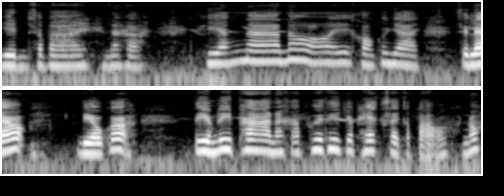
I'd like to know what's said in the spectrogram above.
เย็นสบายนะคะ เทียงนาน้อยของคุณยาย เสร็จแล้วเดี๋ยวก็เตรียมรีดผ้านะคะ เพื่อที่จะแพ็คใส่กระเป๋าเนาะ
